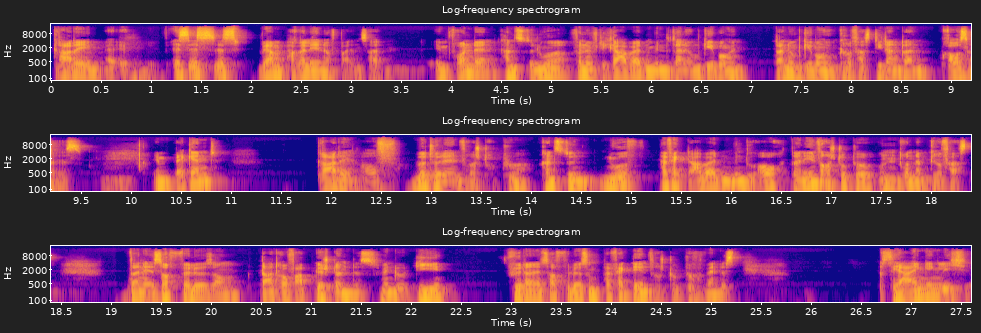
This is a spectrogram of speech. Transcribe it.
gerade äh, es ist, es, wir haben Parallelen auf beiden Seiten. Im Frontend kannst du nur vernünftig arbeiten, wenn du deine Umgebungen, deine Umgebung im Griff hast, die dann dein Browser ist. Mhm. Im Backend gerade auf virtuelle Infrastruktur kannst du nur perfekt arbeiten, wenn du auch deine Infrastruktur unten drunter im Griff hast. Deine Softwarelösung darauf abgestimmt ist, wenn du die für deine Softwarelösung perfekte Infrastruktur verwendest. Sehr eingänglich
